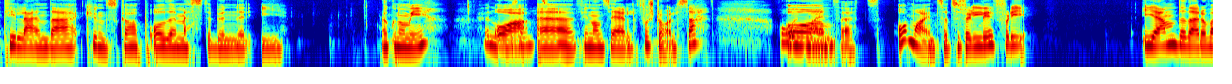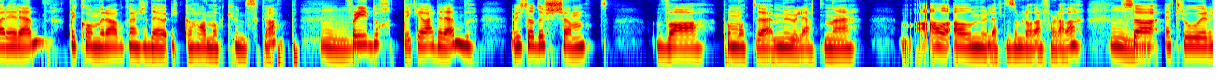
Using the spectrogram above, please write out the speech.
Tilegne deg kunnskap, og det meste bunner i økonomi 100 og eh, finansiell forståelse. og, og- mindset. Og mindset, selvfølgelig. Fordi igjen, det der å være redd, det kommer av kanskje det å ikke ha nok kunnskap. Mm. Fordi du hadde ikke vært redd hvis du hadde skjønt hva på en måte mulighetene alle, alle mulighetene som lå der for deg. Da. Mm. Så jeg tror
